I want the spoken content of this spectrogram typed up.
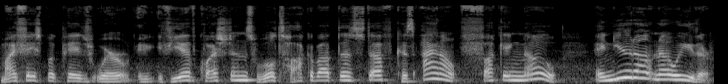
My facebook page where if you have questions we'll talk about this stuff because i don't fucking know. And you don't know either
